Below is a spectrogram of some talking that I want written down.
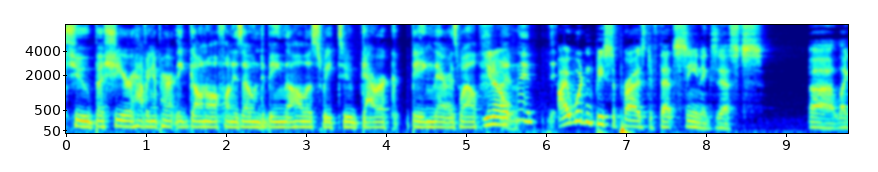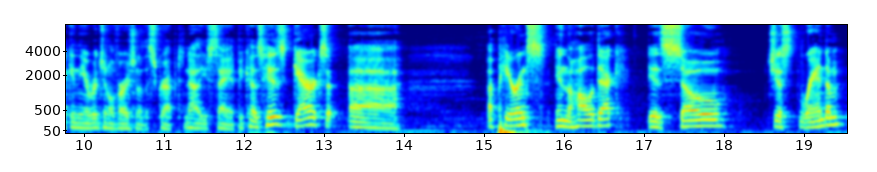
to Bashir having apparently gone off on his own to being the holosuite to Garak being there as well. You know, Uh, it- I wouldn't be surprised if that scene exists, uh, like in the original version of the script. Now that you say it, because his Garak's uh, appearance in the holodeck is so just random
